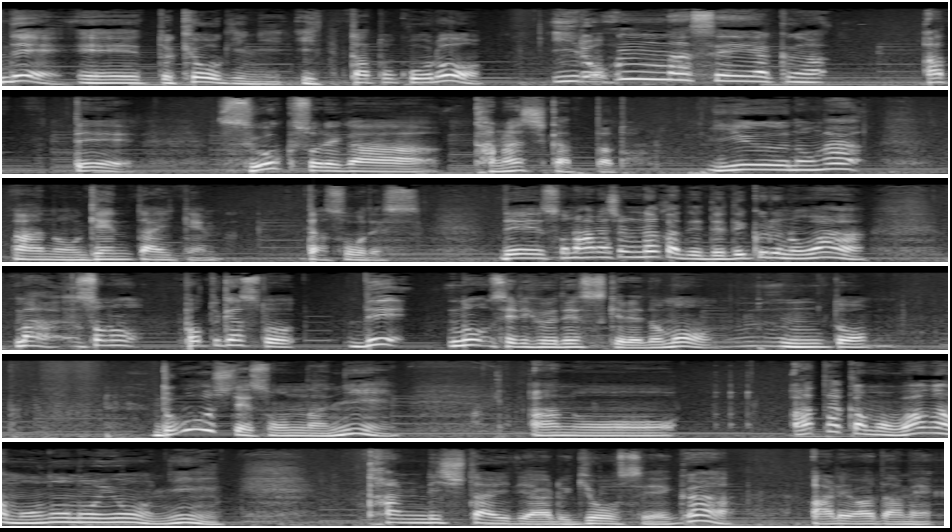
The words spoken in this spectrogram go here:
で、えー、っと、競技に行ったところ、いろんな制約があって、すごくそれが悲しかったというのが、あの、原体験だそうです。で、その話の中で出てくるのは、まあ、その、ポッドキャストでのセリフですけれども、うんと、どうしてそんなに、あの、あたかも我が物のように管理主体である行政があれはダメ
